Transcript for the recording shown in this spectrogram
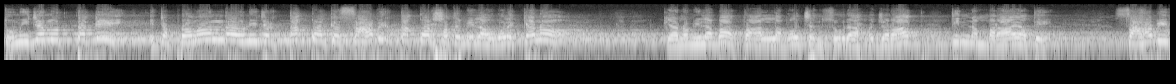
তুমি যে মোত্তাকি, এটা প্রমাণ দাও, নিজের তাকুয়াকে সাহাবির তাকুয়ার সাথে মিলাও। বলে, কেন? কেন মিলাবা? তো আল্লাহ বলছেন, সূরা হজরাত তিন নম্বর আয়াতে, সাহাবির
